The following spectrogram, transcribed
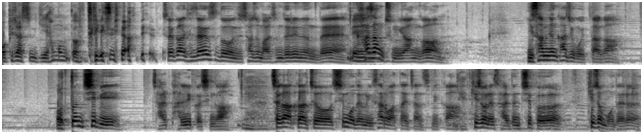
어필할 수 있는 기회 한 번 더 드리겠습니다. 네. 네. 제가 현장에서도 이제 자주 말씀드리는데 네. 가장 중요한 건 2, 3년 가지고 있다가 어떤 집이 잘 팔릴 것인가? 네. 제가 아까 저 신모델로 이사를 왔다 했지 않습니까? 네. 기존에 살던 집을 기존 모델을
